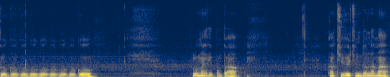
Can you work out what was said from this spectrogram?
Go, go, go, go, go, go, go, go, go. Pour le moment, il répond pas. Quand tu veux, tu me donnes la main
